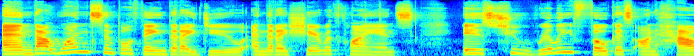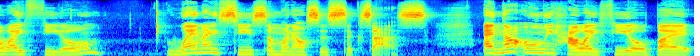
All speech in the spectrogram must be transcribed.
And that one simple thing that I do and that I share with clients is to really focus on how I feel when I see someone else's success. And not only how I feel, but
